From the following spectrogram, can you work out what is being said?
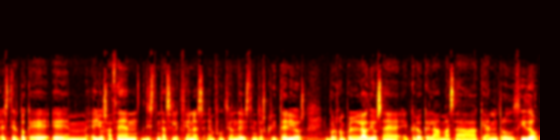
es cierto que em, ellos hacen distintas selecciones en función de distintos criterios. Y por ejemplo, en el audio creo que la masa que han introducido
